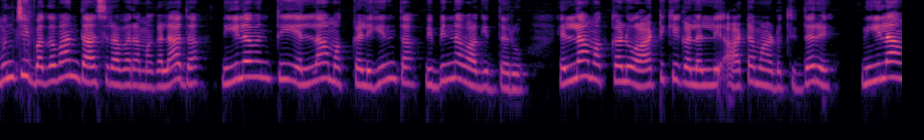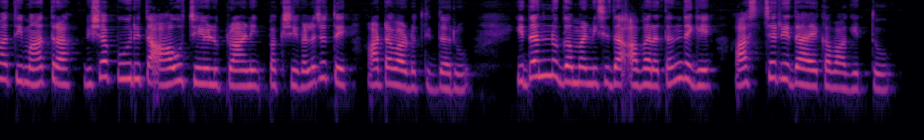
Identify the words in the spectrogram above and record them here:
ಮುಂಚೆ ಭಗವಾನ್ ದಾಸ್ರವರ ಮಗಳಾದ ನೀಲವಂತಿ ಎಲ್ಲ ಮಕ್ಕಳಿಗಿಂತ ವಿಭಿನ್ನವಾಗಿದ್ದರು. ಎಲ್ಲ ಮಕ್ಕಳು ಆಟಿಕೆಗಳಲ್ಲಿ ಆಟ ಮಾಡುತ್ತಿದ್ದರೆ ನೀಲಾವತಿ ಮಾತ್ರ ವಿಷಪೂರಿತ ಆವು ಚೇಳು ಪ್ರಾಣಿ ಪಕ್ಷಿಗಳ ಜೊತೆ ಆಟವಾಡುತ್ತಿದ್ದರು. ಇದನ್ನು ಗಮನಿಸಿದ ಅವರ ತಂದೆಗೆ ಆಶ್ಚರ್ಯದಾಯಕವಾಗಿತ್ತು.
